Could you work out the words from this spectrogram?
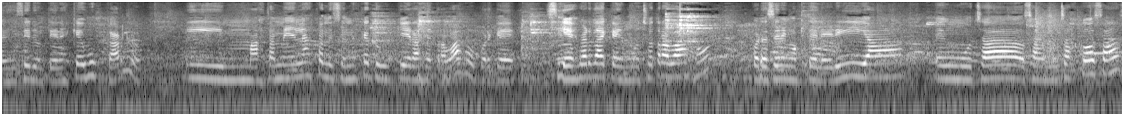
Es decir, tienes que buscarlo. Y más también las condiciones que tú quieras de trabajo, porque sí es verdad que hay mucho trabajo, por decir, en hostelería, en muchas, o sea, en muchas cosas,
